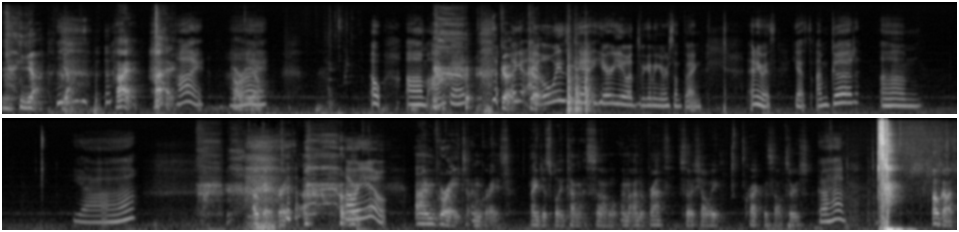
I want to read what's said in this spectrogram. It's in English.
yeah, yeah. Hi, hi. Hi. How are you? Oh, um, I'm good. Good, I good. always can't hear you at the beginning or something. Anyways, yes, I'm good. Um, yeah. Okay, great. How are you? I'm great. I'm great. I just played tennis, so I'm out of breath. So shall we crack the seltzers? Go ahead. Oh God,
